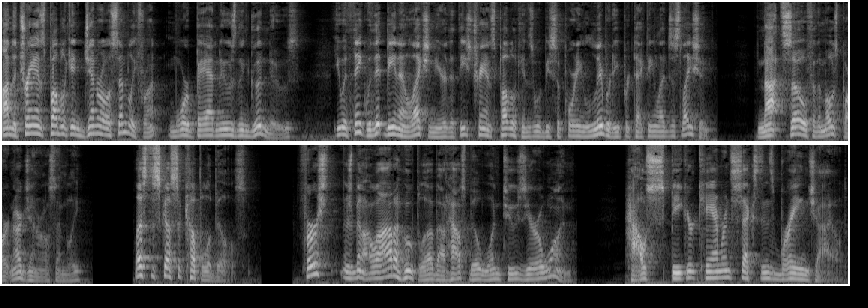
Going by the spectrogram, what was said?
On the Transpublican General Assembly front, more bad news than good news. You would think, with it being an election year, that these Transpublicans would be supporting liberty protecting legislation. Not so for the most part in our General Assembly. Let's discuss a couple of bills. First, there's been a lot of hoopla about House Bill 1201, House Speaker Cameron Sexton's brainchild.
